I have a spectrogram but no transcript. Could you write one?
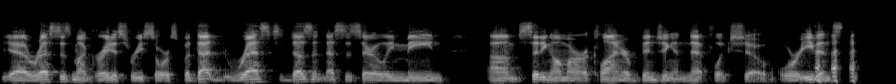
Yeah, rest is my greatest resource. But that rest doesn't necessarily mean um, sitting on my recliner binging a Netflix show or even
